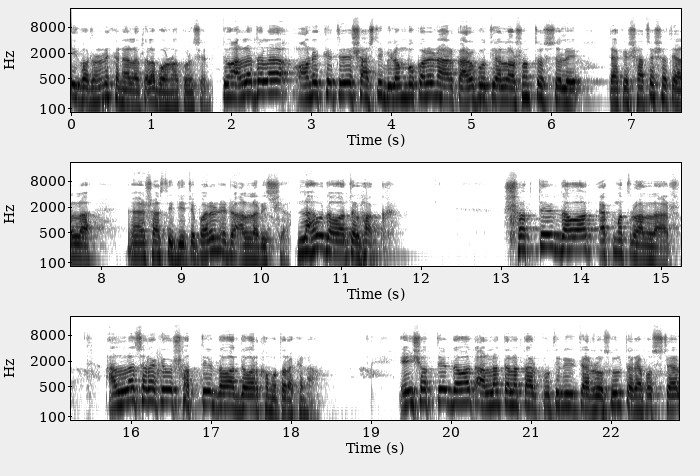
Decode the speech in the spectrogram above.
এই ঘটনার এখানে আল্লাহ তালা বর্ণনা করেছেন। তো আল্লাহ তালা অনেক ক্ষেত্রে শাস্তি বিলম্ব করেন আর কারও প্রতি আল্লাহ অসন্তোষ হলে তাকে সাথে সাথে আল্লাহ শাস্তি দিতে পারেন, এটা আল্লাহর ইচ্ছা। লাহু দাওয়াতুল হক। সত্যের দাওয়াত একমাত্র আল্লাহর। আল্লাহ ছাড়া কেউ সত্যের দাওয়াত দেওয়ার ক্ষমতা রাখে না। এই সত্যের দাওয়াত আল্লাহ তালা তার প্রতিনিধি, তার রসুল, তার অ্যাপোস্টাল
